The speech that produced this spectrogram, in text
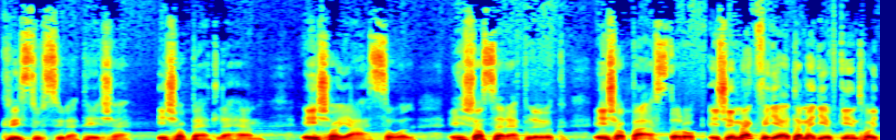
Krisztus születése, és a Betlehem és a jászol, és a szereplők, és a pásztorok. És én megfigyeltem egyébként, hogy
